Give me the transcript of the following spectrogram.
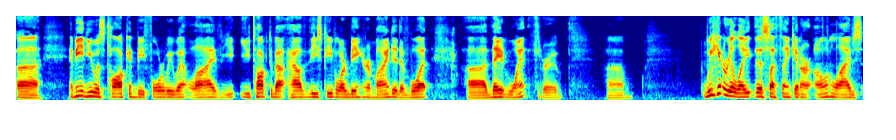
uh, I mean, you was talking before we went live. You, you talked about how these people are being reminded of what uh, they had went through. Um, we can relate this, I think, in our own lives.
